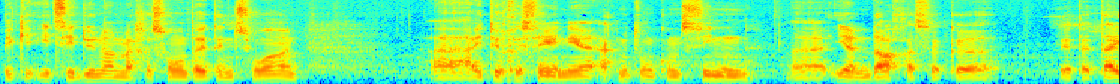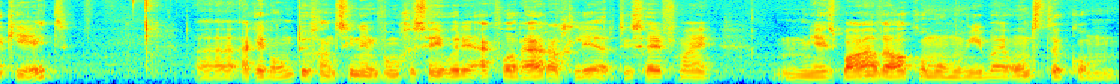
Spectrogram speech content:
bietjie ietsie doen aan my gesondheid en so aan." Uh hy het toe gesê, "Nee, ek moet hom kom sien uh eendag as ek 'n uh, weet 'n tydjie het." uh, ek het hom toe gaan sien en vir hom gesê hoor jy ek wil regtig leer. Toe sê hy vir my jy's baie welkom om hier by ons te kom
